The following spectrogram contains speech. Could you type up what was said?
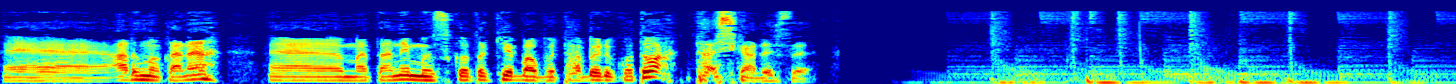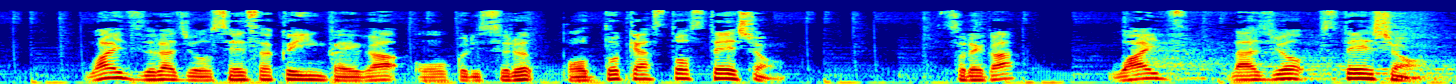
えー、あるのかな、えー、またね、息子とケバブ食べることは確かです。ワイズラジオ制作委員会がお送りするポッドキャストステーション。それが、ワイズラジオステーション。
